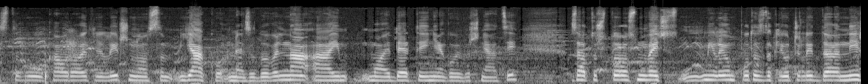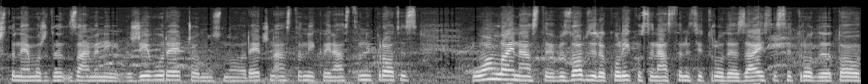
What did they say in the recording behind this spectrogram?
Nastavu kao roditelj lično sam jako nezadovoljna, a i moje dete i njegovi vršnjaci, zato što smo već milion puta zaključili da ništa ne može da zameni živu reč, odnosno reč nastavnika i nastavni proces u online nastavi, bez obzira koliko se nastavnici trude, zaista se trude da to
